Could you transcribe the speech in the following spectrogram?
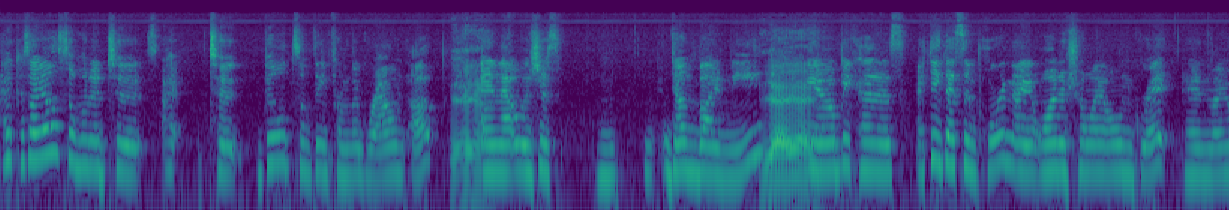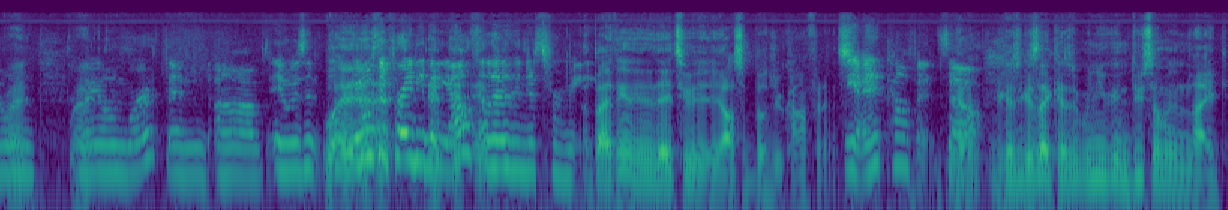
because I also wanted to I, to build something from the ground up, Yeah, yeah. and that was just done by me. Yeah, yeah, You yeah. know, because I think that's important. I want to show my own grit and my own Right, my own worth, and um, it wasn't Well, it and- wasn't for anybody and- else and- other than just for me. But I think at the end of the day too, it also builds your confidence. yeah, and confidence. So You know, because because like because when you can do something like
